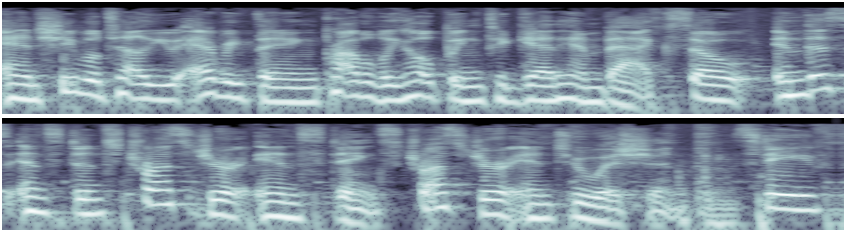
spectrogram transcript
And she will tell you everything, probably hoping to get him back. So in this instance, trust your instincts, trust your intuition. Steve?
